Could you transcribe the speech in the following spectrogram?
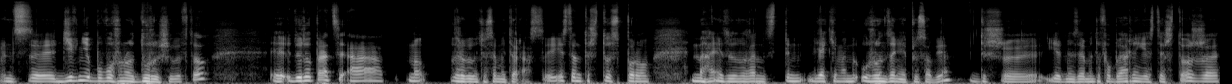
Więc e, dziwnie, bo włożono dużo siły w to, e, dużo pracy, a no, zrobimy czasami to raz. Jest tam też tu sporo mechanizmów związanych z tym, jakie mamy urządzenie przy sobie, gdyż e, jednym z elementów fabularnych jest też to, że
